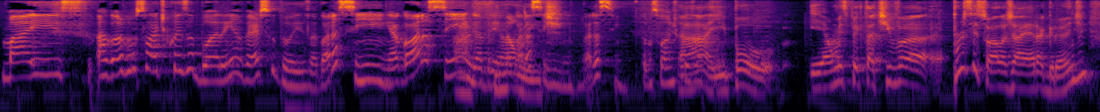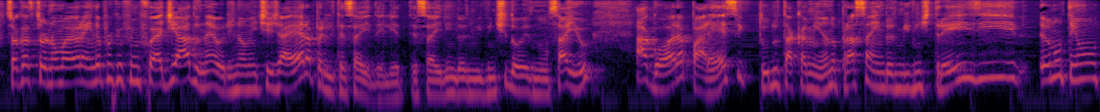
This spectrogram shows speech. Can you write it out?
Mas agora vamos falar de coisa boa, Aranha Verso 2. Agora sim, agora sim, Ah, Gabriel. Agora finalmente. sim, agora sim. Estamos falando de coisa Ah, boa. e pô. E é uma expectativa. Por si só, ela já era grande, só que ela se tornou maior ainda porque o filme foi adiado, né? Originalmente já era pra ele ter saído. Ele ia ter saído em 2022, não saiu. Agora parece que tudo tá caminhando pra sair em 2023 e eu não tenho.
